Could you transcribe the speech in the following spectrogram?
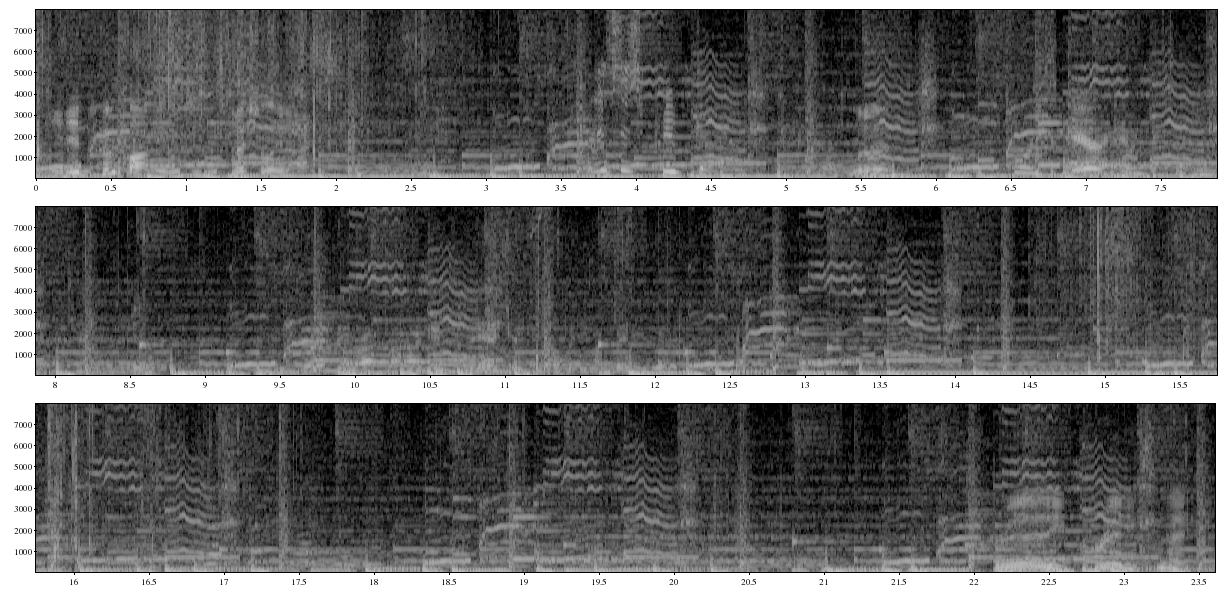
And he didn't poop on me, which is especially nice. look. What is this poop girl? Because Well, Towards the Scare him. Pretty, pretty snake.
